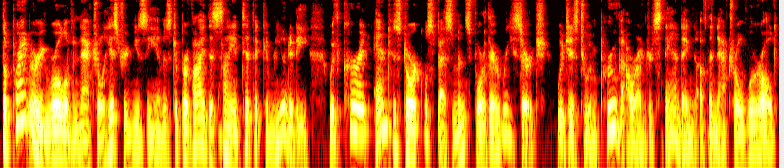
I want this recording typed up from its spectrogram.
The primary role of a natural history museum is to provide the scientific community with current and historical specimens for their research, which is to improve our understanding of the natural world.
